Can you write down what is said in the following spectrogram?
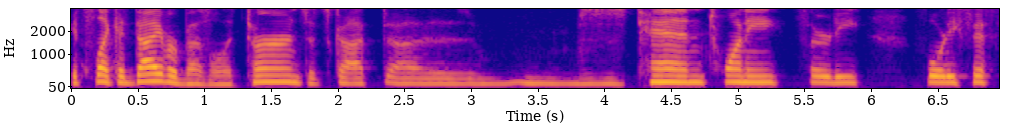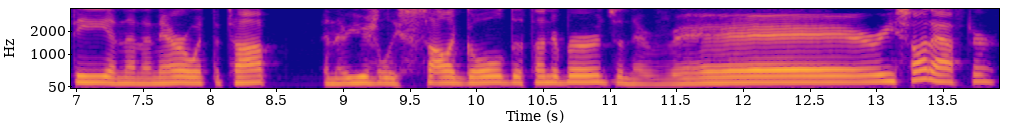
It's like a diver bezel. It turns, it's got uh, 10, 20, 30, 40, 50, and then an arrow at the top. And they're usually solid gold, the Thunderbirds, and they're very sought after.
